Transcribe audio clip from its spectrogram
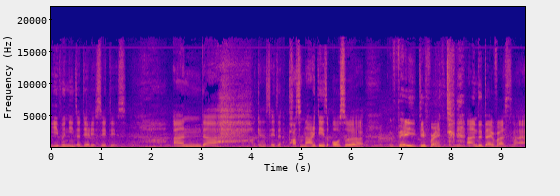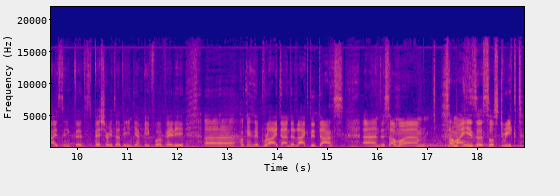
even in the daily cities, and uh, how can I say the personality is also. Very different and diverse. I think that especially that the Indian people are very, uh, how can I say, bright and like to dance. And someone, someone is uh, so strict,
